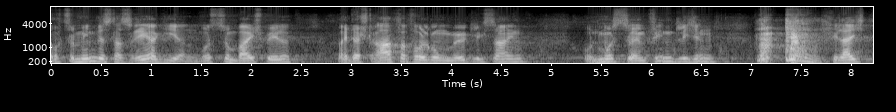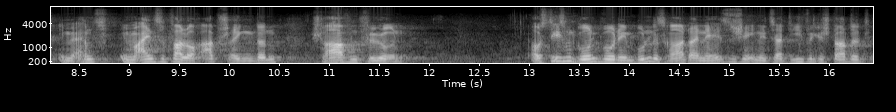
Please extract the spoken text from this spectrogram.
Doch zumindest das Reagieren muss z. B. bei der Strafverfolgung möglich sein und muss zu empfindlichen, vielleicht im Einzelfall auch abschreckenden Strafen führen. Aus diesem Grund wurde im Bundesrat eine hessische Initiative gestartet,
